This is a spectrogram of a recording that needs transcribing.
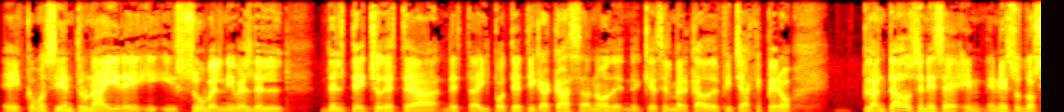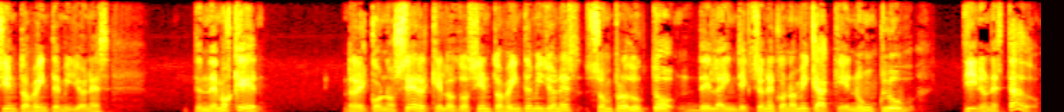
eh, como si entre un aire y, sube el nivel del, del techo de esta, de esta hipotética casa, ¿no? De, que es el mercado de fichaje. Pero plantados en, ese, en, en esos 220 millones, tendremos que reconocer que los 220 millones son producto de la inyección económica que en un club tiene un Estado,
